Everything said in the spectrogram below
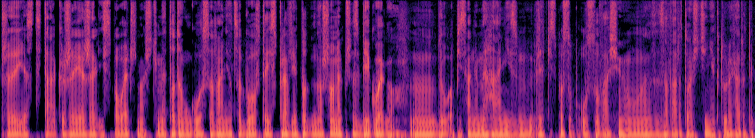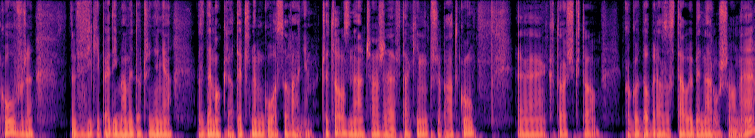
Czy jest tak, że jeżeli społeczność metodą głosowania, co było w tej sprawie podnoszone przez biegłego, y, był opisany mechanizm, w jaki sposób usuwa się zawartości niektórych artykułów, że w Wikipedii mamy do czynienia z demokratycznym głosowaniem. Czy to oznacza, że w takim przypadku e, ktoś, kto, kogo dobra zostałyby naruszone,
